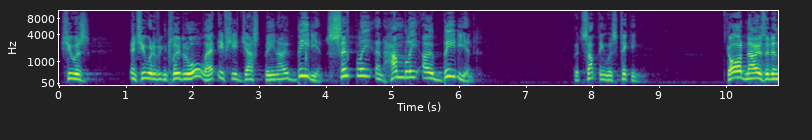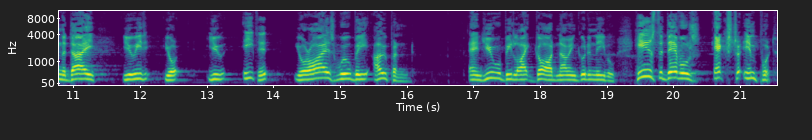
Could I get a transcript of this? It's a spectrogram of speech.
She was, and she would have included all that if she had just been obedient, simply and humbly obedient. But something was ticking. God knows that in the day you eat, your, you eat it, your eyes will be opened and you will be like God, knowing good and evil. Here's the devil's extra input.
